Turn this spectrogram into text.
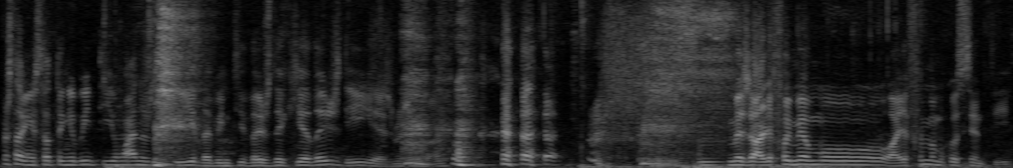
Mas também eu só tenho 21 anos de vida, 22 daqui a 2 dias, mas Mas olha, foi mesmo. Olha, foi mesmo que eu senti.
